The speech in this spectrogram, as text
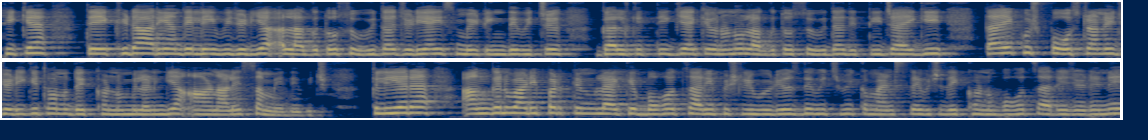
ਠੀਕ ਹੈ? ਅਤੇ ਖਿਡਾਰੀਆਂ ਦੇ ਲਈ ਵੀ ਜਿਹੜੀ ਆ ਅਲੱਗ ਤੋਂ ਸੁਵਿਧਾ ਜਿਹੜੀ ਆ ਇਸ ਮੀਟਿੰਗ ਦੇ ਵਿੱਚ ਗੱਲ ਕੀਤੀ ਗਈ ਹੈ ਕਿ ਉਹਨਾਂ ਨੂੰ ਅਲੱਗ ਤੋਂ ਸੁਵਿਧਾ ਦਿੱਤੀ ਜਾਏਗੀ। ਤਾਂ ਇਹ ਕੁਛ ਪੋਸਟਾਂ ਨੇ ਜਿਹੜੀ ਕਿ ਤੁਹਾਨੂੰ ਦੇਖਣ ਨੂੰ ਮਿਲਣਗੀਆਂ ਆਉਣ ਵਾਲੇ ਸਮੇਂ ਦੇ ਵਿੱਚ। ਕਲੀਅਰ ਹੈ। ਆਂਗਨਵਾੜੀ ਭਰਤੀ ਨੂੰ ਲੈ ਕੇ ਬਹੁਤ ਸਾਰੀ ਪਿਛਲੀ ਵੀਡੀਓਜ਼ ਦੇ ਵਿੱਚ ਵੀ ਕਮੈਂਟਸ ਦੇ ਵਿੱਚ ਦੇਖਣ ਨੂੰ ਬਹੁਤ ਸਾਰੇ ਜਿਹੜੇ ਨੇ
